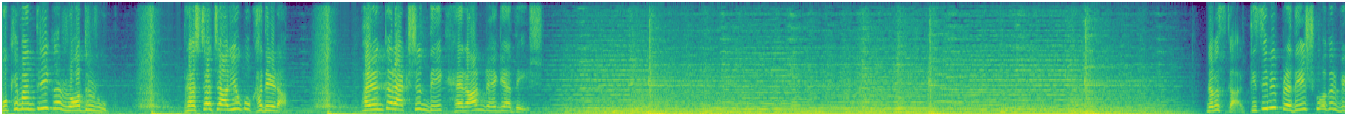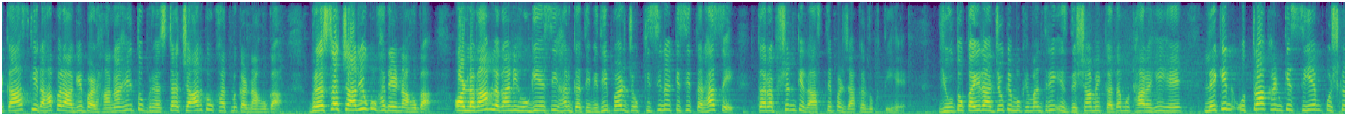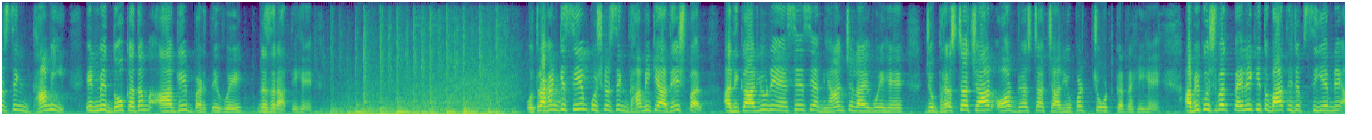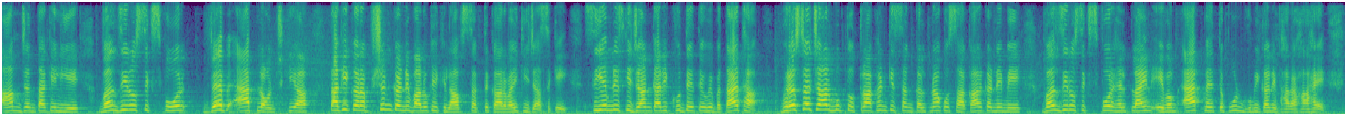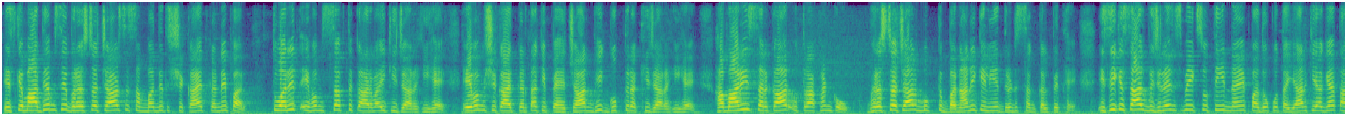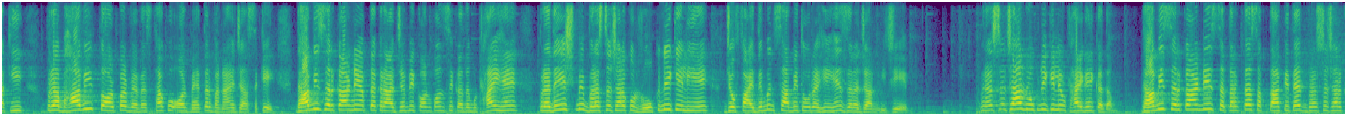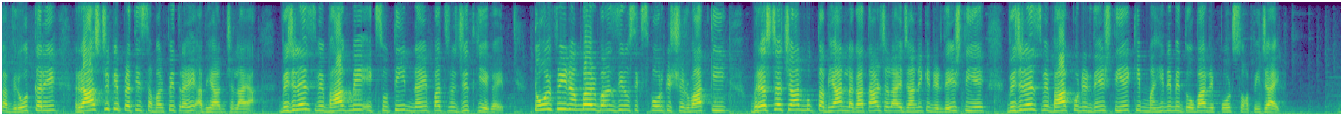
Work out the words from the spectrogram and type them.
मुख्यमंत्री का रौद्र रूप। भ्रष्टाचारियों को खदेड़ा। भयंकर एक्शन देख हैरान रह गया देश। नमस्कार, किसी भी प्रदेश को अगर विकास की राह पर आगे बढ़ाना है तो भ्रष्टाचार को खत्म करना होगा। भ्रष्टाचारियों को खदेड़ना होगा। और लगाम लगानी होगी ऐसी हर गतिविधि पर जो किसी न किसी तरह से करप्शन के रास्ते पर जाकर रुकती है। यूँ तो कई राज्यों के मुख्यमंत्री इस दिशा में कदम उठा रहे हैं, लेकिन उत्तराखंड के सीएम पुष्कर सिंह धामी इनमें दो कदम आगे बढ़ते हुए नज़र आते हैं। उत्तराखंड के सीएम पुष्कर सिंह धामी के आदेश पर अधिकारियों ने ऐसे ऐसे अभियान चलाए हुए हैं जो भ्रष्टाचार और भ्रष्टाचारियों पर चोट कर रहे हैं। अभी कुछ वक्त पहले की तो बात है जब सीएम ने आम जनता के लिए 1064 वेब ऐप लॉन्च किया ताकि करप्शन करने वालों के खिलाफ सख्त कार्रवाई की जा सके। सीएम ने इसकी जानकारी खुद देते हुए बताया था भ्रष्टाचार मुक्त उत्तराखंड की संकल्पना को साकार करने में 1064 हेल्पलाइन एवं ऐप महत्वपूर्ण भूमिका निभा रहा है। इसके माध्यम से भ्रष्टाचार से संबंधित शिकायत करने पर त्वरित एवं सख्त कार्रवाई की जा रही है, एवं शिकायतकर्ता की पहचान भी गुप्त रखी जा रही है। हमारी सरकार उत्तराखंड को भ्रष्टाचार मुक्त बनाने के लिए दृढ़ संकल्पित है। इसी के साथ विजिलेंस में 103 नए पदों को तैयार किया गया ताकि प्रभावी तौर पर व्यवस्था को और बेहतर बनाया जा सके। धामी सरकार ने अब तक राज्य में कौन कौन से कदम उठाए हैं? प्रदेश में भ्रष्टाचार को रोकने के लिए जो फ़ायदेमंद साबित हो रहे हैं, जरा जान लीजिए। भ्रष्टाचार रोकने के लिए उठाए गए कदम। धामी सरकार ने सतर्कता सप्ताह के तहत भ्रष्टाचार का विरोध करें, राष्ट्र के प्रति समर्पित रहे अभियान चलाया। विजिलेंस विभाग में 103 नए पद सृजित किए गए। टोल फ्री नंबर 1064 की शुरुआत की। भ्रष्टाचार मुक्त अभियान लगातार चलाए जाने के निर्देश दिए। विजिलेंस विभाग को निर्देश दिए कि महीने में दो बार रिपोर्ट सौंपी जाए।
